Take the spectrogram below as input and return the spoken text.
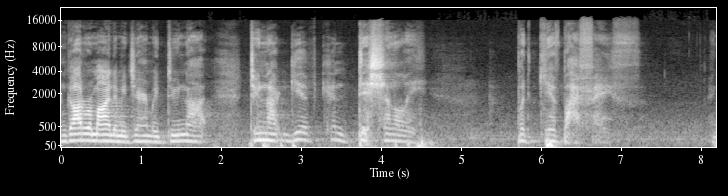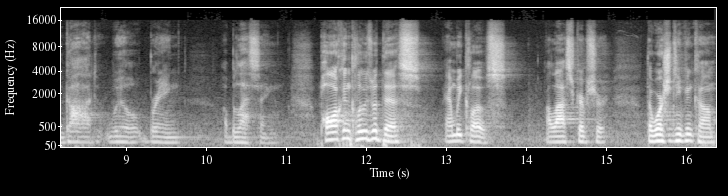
And God reminded me, Jeremy, do not, do not give conditionally, but give by faith. And God will bring a blessing. Paul concludes with this, and we close. Our last scripture. The worship team can come.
